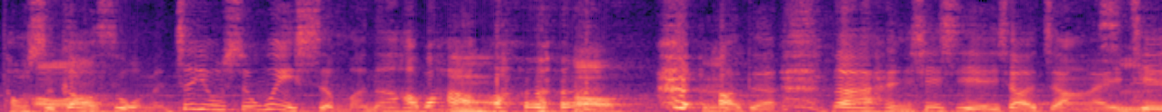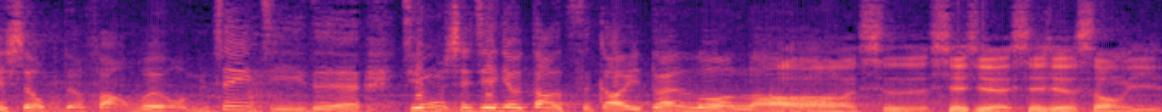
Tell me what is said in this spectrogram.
同时告诉我们、啊、这又是为什么呢？好不好？嗯、好 好的，那很谢谢校长来接受我们的访问。我们这一集的节目时间就到此告一段落喽。好，是谢谢谢谢宋怡。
